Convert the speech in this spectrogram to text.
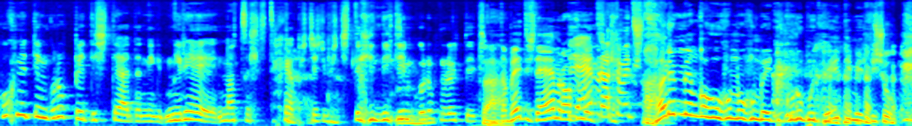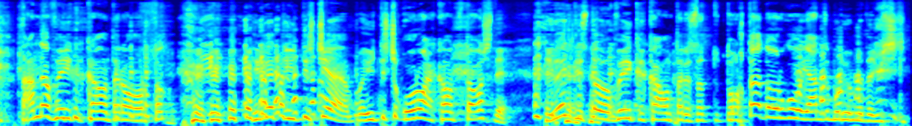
хүүхнүүдийн групп байдаг штэ одоо нэг нэрээ нууцлж захиа бичиж бичдэг нэг тийм групп мөрөөдтэй. За. Одоо байдаг дээ амар олон байдаг. амар олон байдаг шүү. 20 мянган хүүхэн мөхөн байдаг группүүд байд юм л шүү. Дандаа фейк аккаунтаараа ордог. Тэгээд эдгэр чи эдгэр чи 3 аккаунттай байгаа шүү дээ. Тэгээд өстөө фейк аккаунтаараас дуртай дургу янз бүр юмнууд биш.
